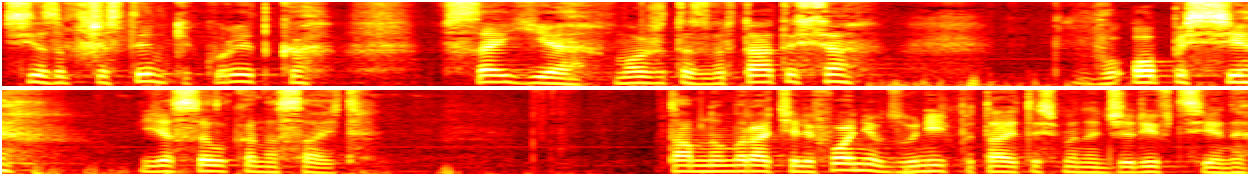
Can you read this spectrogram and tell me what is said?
Всі запчастинки, куритка, все є. Можете звертатися. В описі є ссылка на сайт. Там номера телефонів, дзвоніть, питайтесь менеджерів ціни.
